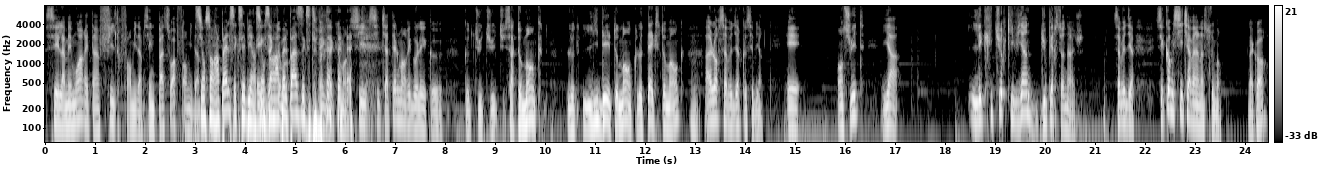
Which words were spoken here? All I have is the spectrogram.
C'est la mémoire est un filtre formidable. C'est une passoire formidable. Si on s'en rappelle, c'est que c'est bien. Si on s'en Exactement. rappelle pas, c'est que c'était pas Exactement. si si tu as tellement rigolé que, que tu, tu, tu- ça te manque, l'idée te manque, le texte te manque, Mm. alors ça veut dire que c'est bien. Et ensuite, il y a l'écriture qui vient du personnage. Ça veut dire, c'est comme si tu avais un instrument. D'accord?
